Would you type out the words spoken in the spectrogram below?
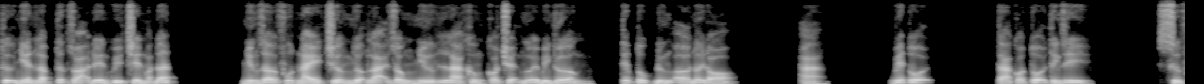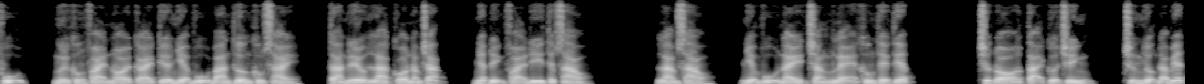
tự nhiên lập tức dọa đến quỷ trên mặt đất. Nhưng giờ phút này trương nhượng lại giống như là không có chuyện người bình thường, tiếp tục đứng ở nơi đó. A, biết tội ta có tội tình gì? Sư phụ, ngươi không phải nói cái kia nhiệm vụ ban thưởng không sai, ta nếu là có nắm chắc, nhất định phải đi tiếp sao? Làm sao? Nhiệm vụ này chẳng lẽ không thể tiếp? Trước đó tại cửa chính, trương nhượng đã biết,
